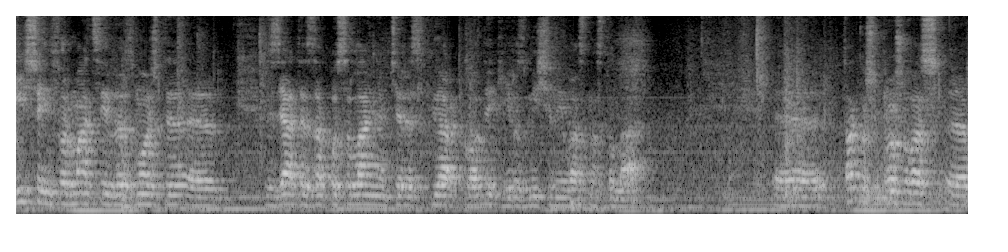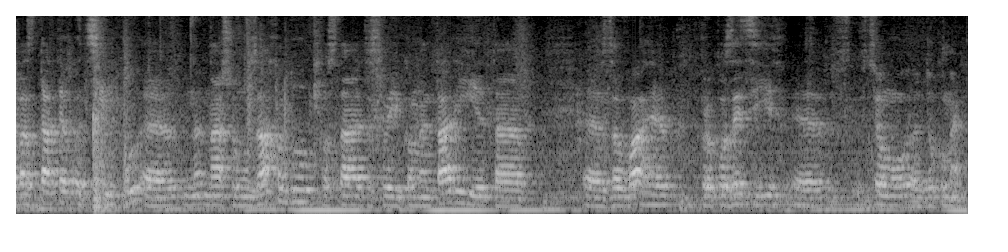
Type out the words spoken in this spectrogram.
Більше інформації ви зможете взяти за посиланням через QR-код, який розміщений у вас на столах. Е, Також прошу вас, е, вас дати оцінку е, нашому заходу, поставити свої коментарі та зауваги, пропозиції в- цьому документі.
